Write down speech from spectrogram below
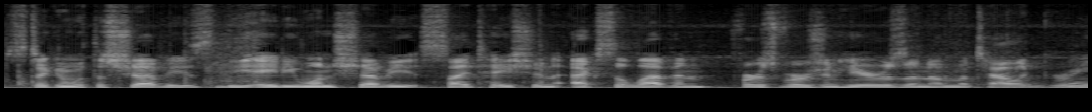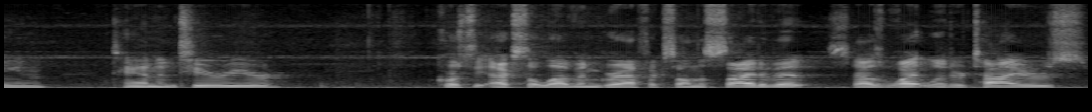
Sticking with the Chevys, the 81 Chevy Citation X11. First version here is in a metallic green, tan interior. Of course, the X11 graphics on the side of it. It has white letter tires,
